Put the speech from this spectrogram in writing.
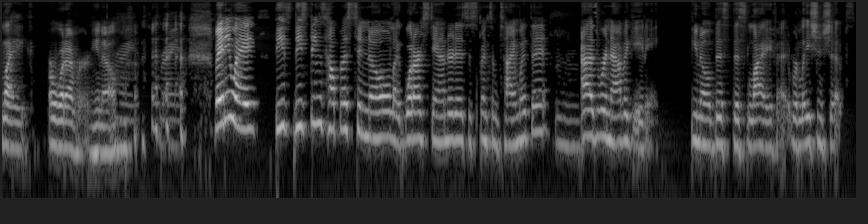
like or whatever, you know. Right. Right. but anyway, these these things help us to know like what our standard is to spend some time with it hmm as we're navigating, you know, this this life, uh, relationships.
